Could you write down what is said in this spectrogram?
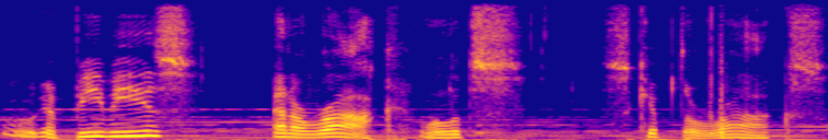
Oh, we got BBs and a rock. Well, let's skip the rocks.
